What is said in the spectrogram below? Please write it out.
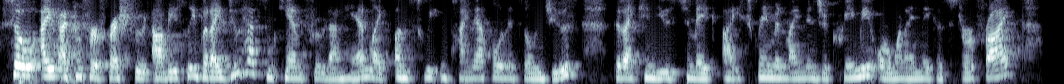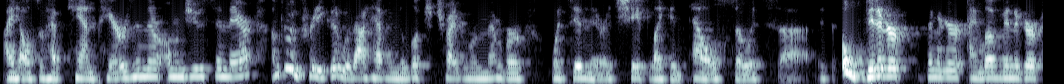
So I, I, prefer fresh fruit, obviously, but I do have some canned fruit on hand, like unsweetened pineapple in its own juice that I can use to make ice cream in my Ninja Creami or when I make a stir fry. I also have canned pears in their own juice in there. I'm doing pretty good without having to look to try to remember what's in there. It's shaped like an L, so it's uh, it's oh vinegar, vinegar. I love vinegar,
